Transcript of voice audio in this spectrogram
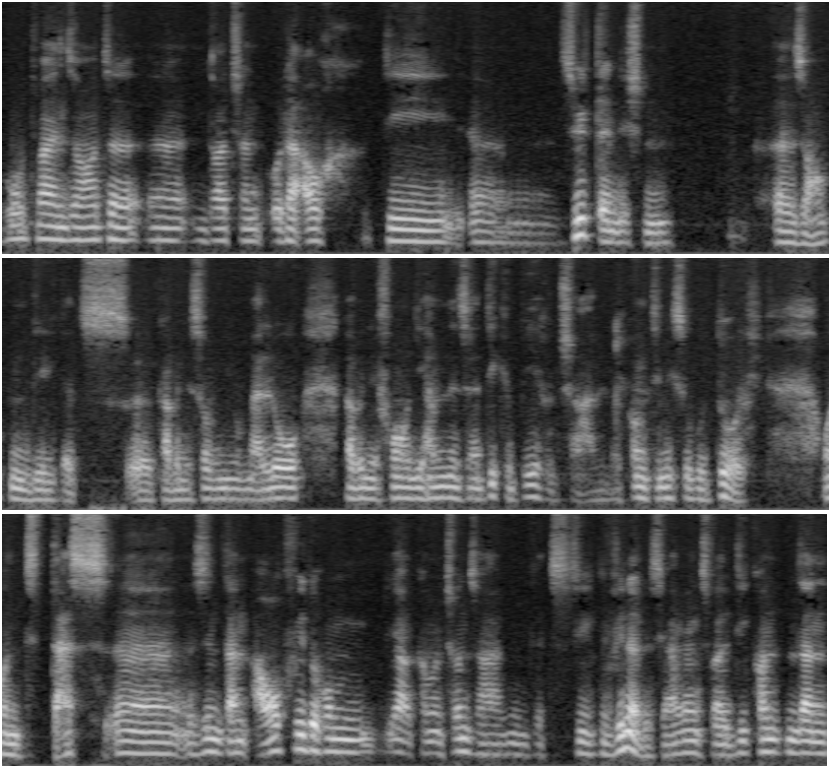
Rotweinsorte äh, in Deutschland. Oder auch die äh, südländischen äh, Sorten, wie jetzt äh, Cabernet Sauvignon, Merlot, Cabernet Franc, die haben eine sehr dicke Beerenschale. Da kommt die nicht so gut durch. Und das äh, sind dann auch wiederum, ja, kann man schon sagen, jetzt die Gewinner des Jahrgangs, weil die konnten dann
